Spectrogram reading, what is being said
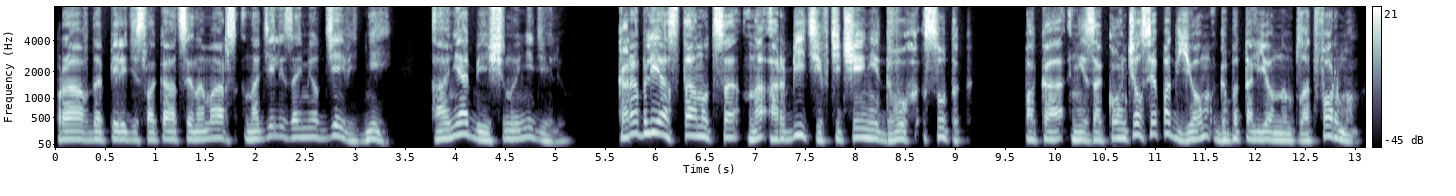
Правда, передислокация на Марс на деле займет девять дней, а не обещанную неделю. Корабли останутся на орбите в течение двух суток, пока не закончился подъем к батальонным платформам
